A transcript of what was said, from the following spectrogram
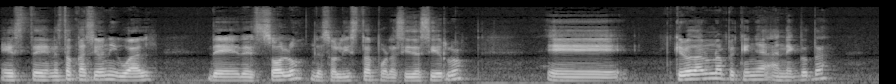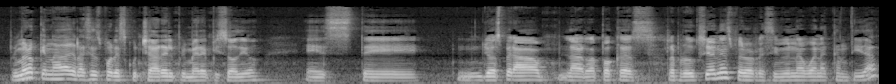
Este, en esta ocasión igual de, de solo, de solista, por así decirlo. Eh, quiero dar una pequeña anécdota. Primero que nada, gracias por escuchar el primer episodio. Este, yo esperaba, la verdad, pocas reproducciones, pero recibí una buena cantidad.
